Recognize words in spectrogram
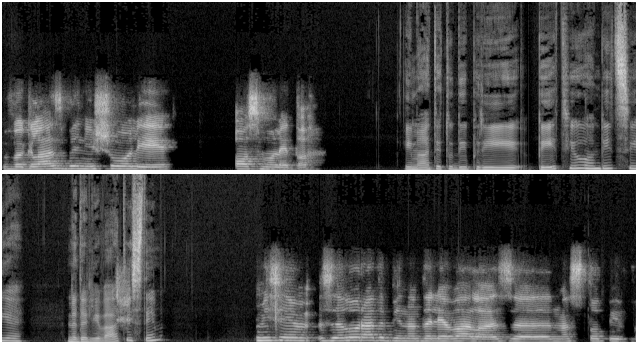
v glasbeni šoli, osmo leto. Imate tudi pri petju ambicije nadaljevati s tem? Mislim, zelo rada bi nadaljevala z nastopi v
